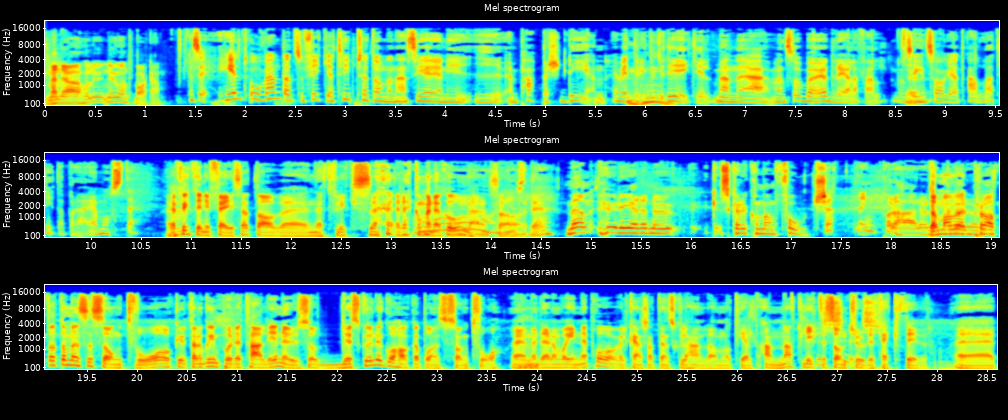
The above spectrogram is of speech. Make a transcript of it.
Men ja, hon, nu är hon tillbaka. Alltså, helt oväntat så fick jag tipset om den här serien i, i en pappers-DN. Jag vet inte Mhm. riktigt hur det gick till, men, eh, men så började det i alla fall. Och så insåg jag att alla tittar på det här, jag måste. Jag fick den i facet av eh, Netflix rekommendationer. Åh, så just det, det. Men hur är det nu? Ska det komma en fortsättning på det här? eller de har väl pratat om en säsong två och utan att gå in på detaljer nu så det skulle gå att haka på en säsong två. Eh, Mm. Men det de var inne på var väl kanske att den skulle handla om något helt annat, lite som True Precis. Detective. Eh,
